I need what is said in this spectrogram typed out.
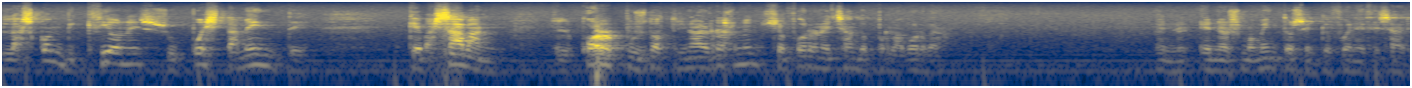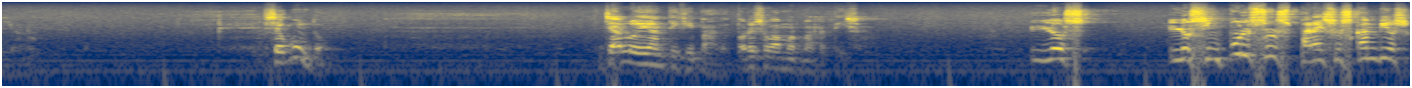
Las convicciones, supuestamente, que basaban el corpus doctrinal del régimen, se fueron echando por la borda en, los momentos en que fue necesario. Segundo, ya lo he anticipado, por eso vamos más rápido. Los los impulsos para esos cambios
